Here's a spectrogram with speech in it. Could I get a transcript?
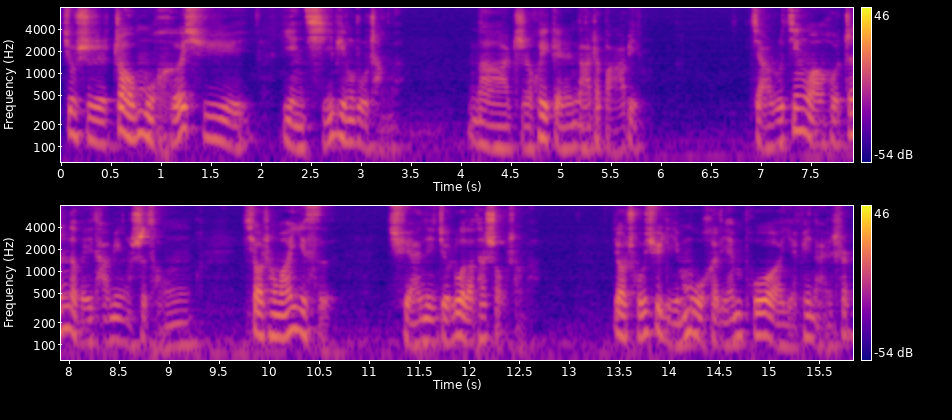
就是赵牧何须引骑兵入城呢？那只会给人拿着把柄。假如金王后真的违他命是从，孝成王一死，权力就落到他手上了，要除去李牧和廉颇也非难事儿。”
